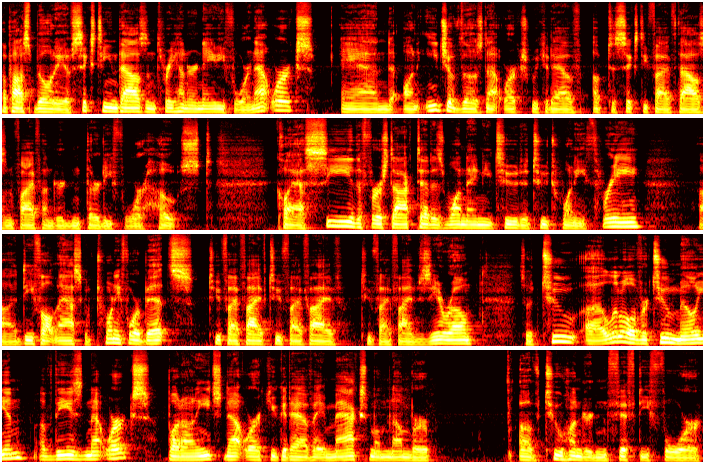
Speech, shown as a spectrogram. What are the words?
a possibility of 16,384 networks, and on each of those networks, we could have up to 65,534 hosts. Class C, the first octet is 192 to 223. Uh, default mask of 24 bits, 255, 255, 2550. So two, a little over 2 million of these networks, but on each network you could have a maximum number of 254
